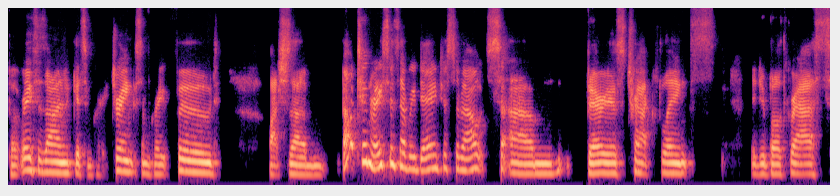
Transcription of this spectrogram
put races on, get some great drinks, some great food, watch some about 10 races every day, just about um, various track lengths they do both grass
